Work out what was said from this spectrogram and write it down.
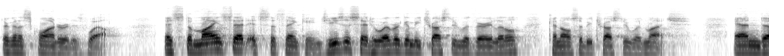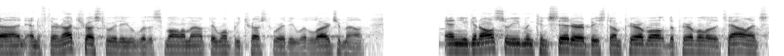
they're going to squander it as well. It's the mindset, it's the thinking. Jesus said, Whoever can be trusted with very little can also be trusted with much. And, uh, and if they're not trustworthy with a small amount, they won't be trustworthy with a large amount. And you can also even consider, based on parable, the parable of the talents,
